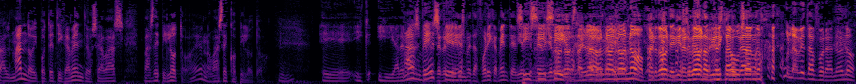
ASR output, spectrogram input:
al mando hipotéticamente, o sea, vas vas de piloto, ¿eh? no vas de copiloto. Eh, y, además ah, ves te que metafóricamente sí sí sí no, no no no perdón perdón estaba usando una metáfora no no.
